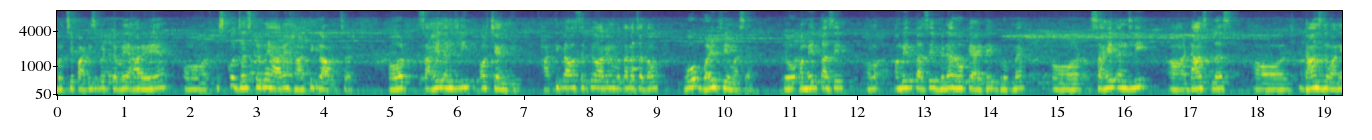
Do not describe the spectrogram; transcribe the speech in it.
बच्चे पार्टिसिपेट करने आ रहे हैं और इसको जज करने आ रहे हैं हार्दिक रावत सर और साहिल अंजलि और चैनवी हार्दिक रावत सर के बारे में बताना चाहता हूँ, वो वर्ल्ड फ़ेमस है। जो अमेरिका से हम अमेरिका से विनर होके आए थे ग्रुप में और साहिल अंजलि डांस प्लस और डांस दीवाने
